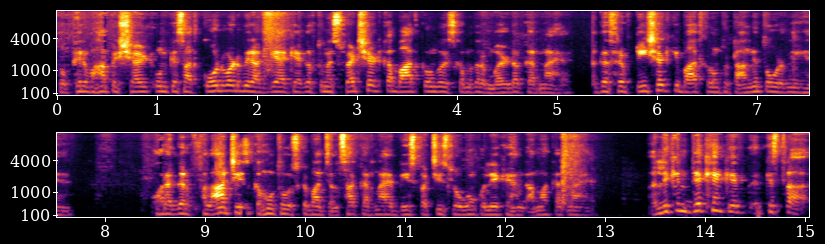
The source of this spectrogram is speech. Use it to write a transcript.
तो फिर वहाँ पे शर्ट उनके साथ कोड वर्ड भी रख गया कि अगर तुम्हें स्वेट शर्ट का बात करूँ तो इसका मतलब मर्डर करना है। अगर सिर्फ़ टी शर्ट की बात करूँ तो टांगे तोड़नी है। और अगर फला चीज़ कहूँ तो उसके बाद जलसा करना है बीस पच्चीस लोगों को लेकर हंगामा करना है। लेकिन देखें कि किस तरह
